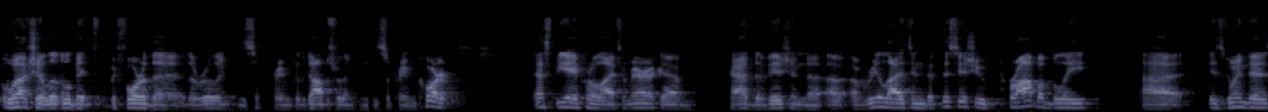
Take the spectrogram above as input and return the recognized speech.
well, actually, a little bit before the the ruling from the Supreme, Court, the Dobbs ruling from the Supreme Court, SBA Pro Life America had the vision of, of realizing that this issue probably uh, is going to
